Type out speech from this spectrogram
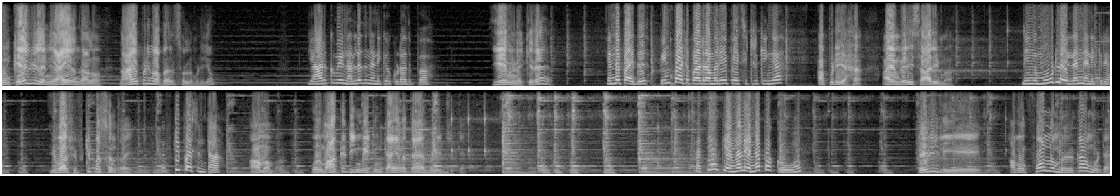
உன் கேள்வியில் நியாயம் இருந்தாலும் நான் எப்படிம்மா பதில் சொல்ல முடியும்? யாருக்குமே நல்லது நினைக்க கூடாதுப்பா. ஏன் நினைக்கிற? என்னப்பா இது? பின்பாட்டு பாடுற மாதிரியே பேசிட்டு இருக்கீங்க? அப்படியா? ஐ எம் வெரி சாரிம்மா நீங்க மூட்ல இல்லைன்னு நினைக்கிறேன். You are fifty percent right fifty பர்சன்டா ஆமாம்மா ஒரு மார்க்கெட்டிங் மீட்டிங்காக என்னை தயார் பண்ணிட்டு இருக்கேன். சத்யாவுக்கு என் மேல என்னப்பா கோவம்? தெரியலையே. அவன் ஃபோன் நம்பர் இருக்கா உங்ககிட்ட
